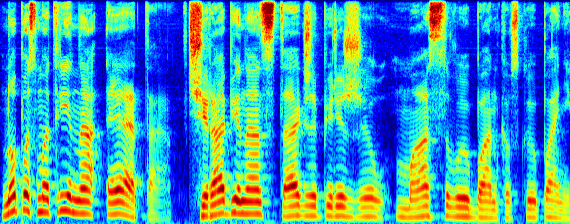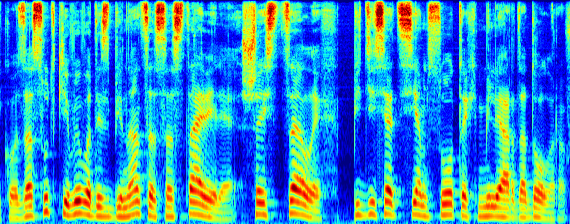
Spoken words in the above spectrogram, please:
Но посмотри на это. Вчера Binance также пережил массовую банковскую панику. За сутки выводы из Binance составили 6,57 миллиарда долларов.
